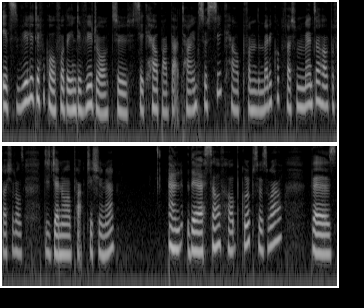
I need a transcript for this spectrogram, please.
It's really difficult for the individual to seek help at that time. So, seek help from the medical professional, mental health professionals, the general practitioner and there are self help groups as well. There's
